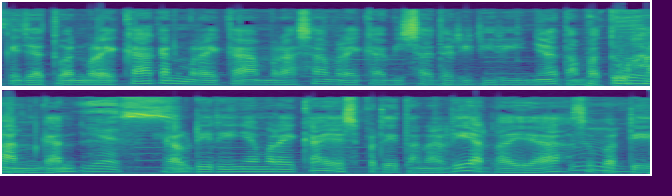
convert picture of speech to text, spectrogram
Kejatuhan mereka kan mereka merasa mereka bisa dari dirinya tanpa Betul. Tuhan kan. Yes. Kalau dirinya mereka ya seperti tanah liat lah ya, mm. seperti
